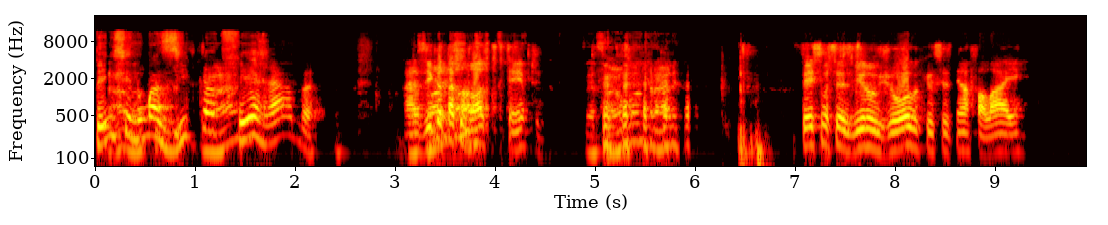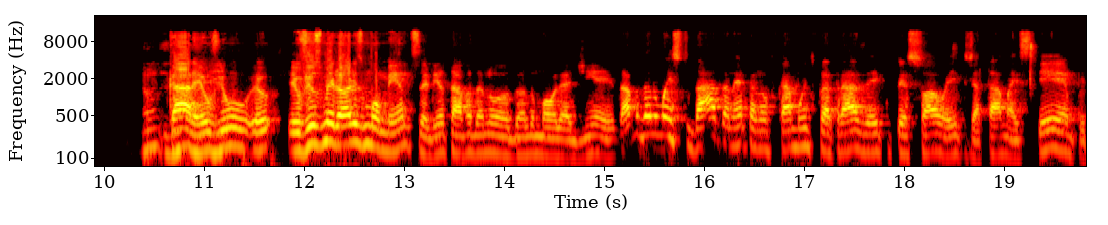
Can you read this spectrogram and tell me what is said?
Pense ah, numa zica ah. ferrada. A zica tá com nós sempre. É só o contrário sei se vocês viram o jogo, que vocês têm a falar aí. Cara, eu vi, eu, eu vi os melhores momentos ali, eu tava dando, dando uma olhadinha aí, tava dando uma estudada, né, para não ficar muito para trás aí com o pessoal aí que já tá há mais tempo e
